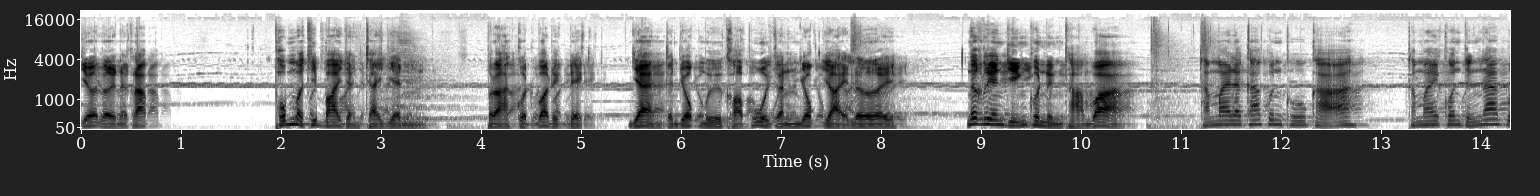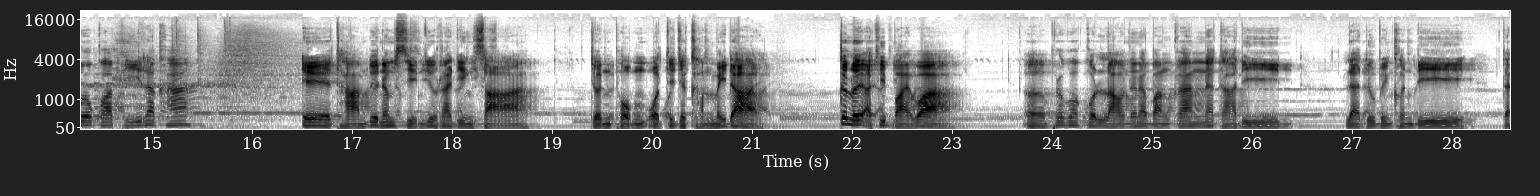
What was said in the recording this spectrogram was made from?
เยอะเลยนะครับ ผมอธิบายอย่างใจเย็น ปรากฏว่าเด็กๆ แย่งกันยกมือขอพูดกันยกใหญ่เลย นักเรียนหญิงคนหนึ่งถามว่าทำไมล่ะคะคุณครูขาทำไมคนถึงน่ากลัวกว่าผีล่ะคะ เอถามด้วยน้ำเสียงที่ร้เดียงสา จนผมอดที่จะขำไม่ได้ ก็เลยอธิบายว่า เออเพราะว่าคนเราเนี่ยนะบางครั้งหน้าตาดี และดูเป็นคนดี แต่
